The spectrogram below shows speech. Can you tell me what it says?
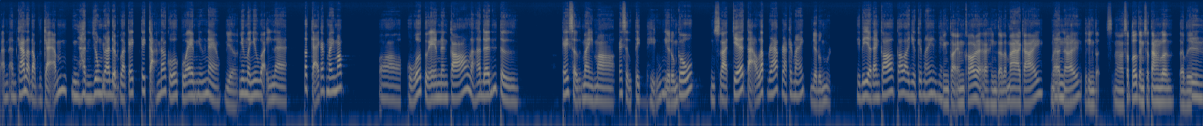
anh anh khá là đồng cảm hình dung ra được là cái cái cảnh đó của của em như thế nào. Dạ. Nhưng mà như vậy là tất cả các máy móc ờ, của tụi em đang có là nó đến từ cái sự mày mò cái sự tìm hiểu dạ nghiên đúng. cứu và chế tạo lắp ráp ra cái máy dạ đúng rồi thì bây giờ đang có có bao nhiêu cái máy nhỉ? hiện tại em có ra hiện tại là ba cái ba Ừ. cái hiện tại à, sắp tới em sẽ tăng lên tại vì Ừ.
